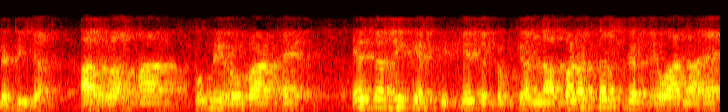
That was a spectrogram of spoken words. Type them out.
نتیجہ۔ الرحمان ام رحمان ہے۔ ایسا نہیں کہتے تم کہ اللہ بڑا ترس کرنے والا ہے۔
